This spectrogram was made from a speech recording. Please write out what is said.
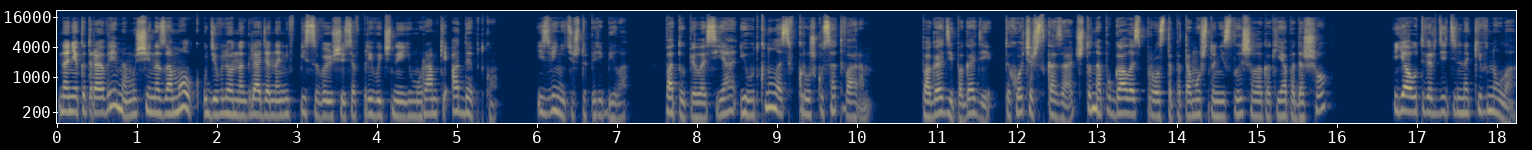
На некоторое время мужчина замолк, удивленно глядя на не вписывающуюся в привычные ему рамки адептку. Извините, что перебила. Потупилась я и уткнулась в кружку с отваром. Погоди, погоди. Ты хочешь сказать, что напугалась просто потому, что не слышала, как я подошел? Я утвердительно кивнула.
